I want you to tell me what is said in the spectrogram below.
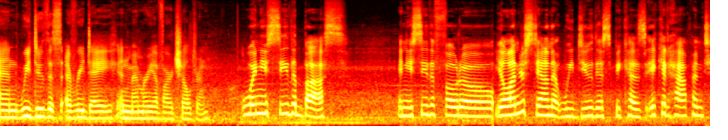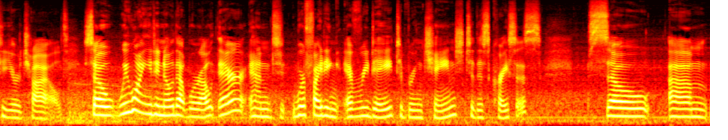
and we do this every day in memory of our children. When you see the bus and you see the photo, you'll understand that we do this because it could happen to your child. So we want you to know that we're out there and we're fighting every day to bring change to this crisis. So um,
